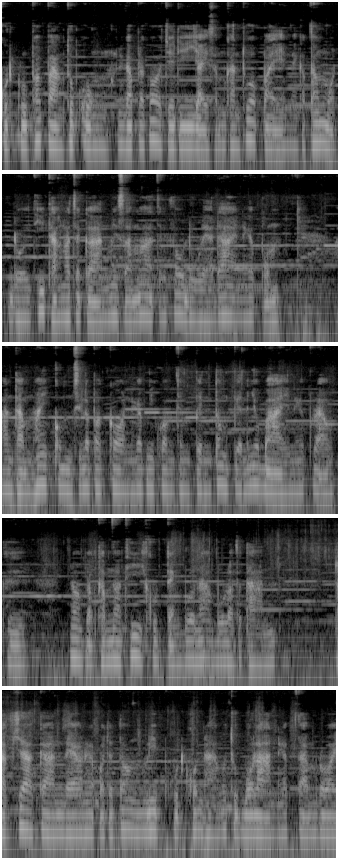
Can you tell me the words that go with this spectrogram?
กุดกรุพระปรางทุกองค์นะครับแล้วก็เจดีย์ใหญ่สำคัญทั่วไปนะครับทั้งหมดโดยที่ทางราชการไม่สามารถจะเข้าดูแลได้นะครับผมอันทำให้กรมศิลปากรนะครับมีความจำเป็นต้องเปลี่ยนนโยบายนะครับกล่าวคือนอกจากทำหน้าที่ขุดแต่งบูรณะโบราณสถาน หลักวิชาการแล้วนะครับก็จะต้องรีบขุดค้นหาวัตถุโบราณนะครับตามรอย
